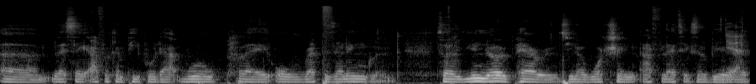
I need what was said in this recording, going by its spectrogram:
um, let's say, African people that will play or represent England. So you know, parents, you know, watching athletics and being, Yeah. like,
